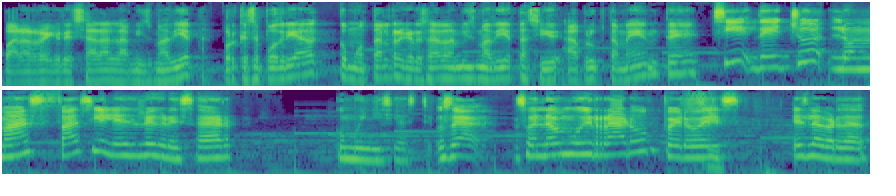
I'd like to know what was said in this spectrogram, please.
para regresar a la misma dieta? Porque se podría como tal regresar a la misma dieta así abruptamente. Sí, de hecho, lo más fácil es regresar como iniciaste. O sea, suena muy raro, pero es, es la verdad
